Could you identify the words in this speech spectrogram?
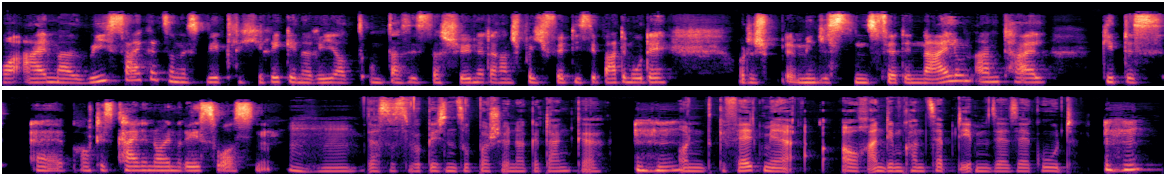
nur einmal recycelt, sondern es ist wirklich regeneriert. Und das ist das Schöne daran, sprich für diese Bademode oder mindestens für den Nylonanteil gibt es, äh, braucht es keine neuen Ressourcen. Mhm, das ist wirklich ein super schöner Gedanke mhm. und gefällt mir auch an dem Konzept eben sehr, sehr gut. Mhm.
